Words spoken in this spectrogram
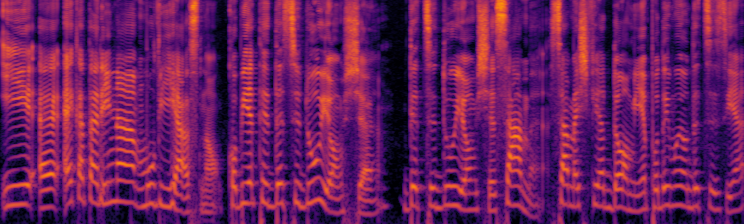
I e, Ekaterina mówi jasno, kobiety decydują się decydują się same, same świadomie podejmują decyzję,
